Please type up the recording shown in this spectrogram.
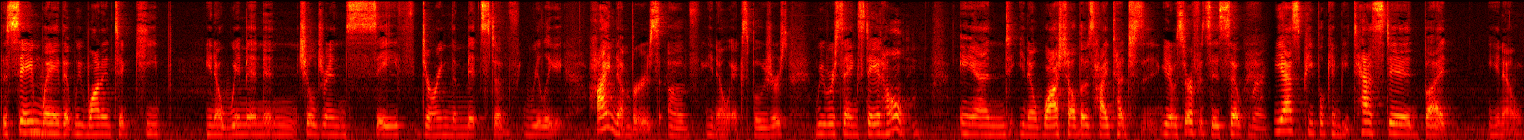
the same mm-hmm. way that we wanted to keep you know, women and children safe during the midst of really high numbers of, you know, exposures, we were saying stay at home and you know wash all those high touch you know surfaces so right. yes people can be tested but you know,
